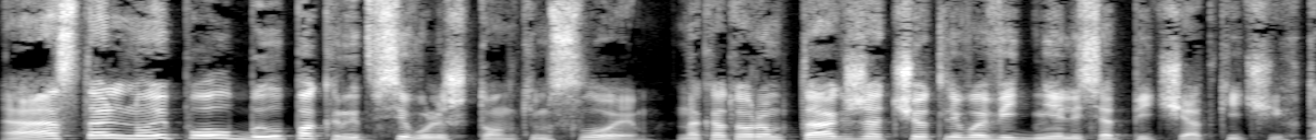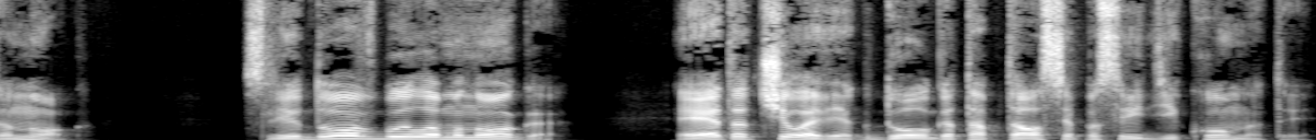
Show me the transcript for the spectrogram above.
а остальной пол был покрыт всего лишь тонким слоем, на котором также отчетливо виднелись отпечатки чьих-то ног. Следов было много, этот человек долго топтался посреди комнаты.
